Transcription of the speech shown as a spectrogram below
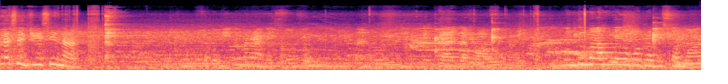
Nasa GC na. Dito marami. So, yung ano, nagkalabaw. Kung dumaan kayo kagabi sa mall,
